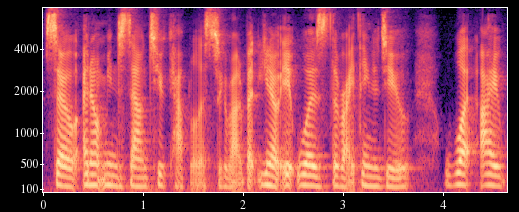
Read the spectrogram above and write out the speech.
So I don't mean to sound too capitalistic about it, but you know, it was the right thing to do. What I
